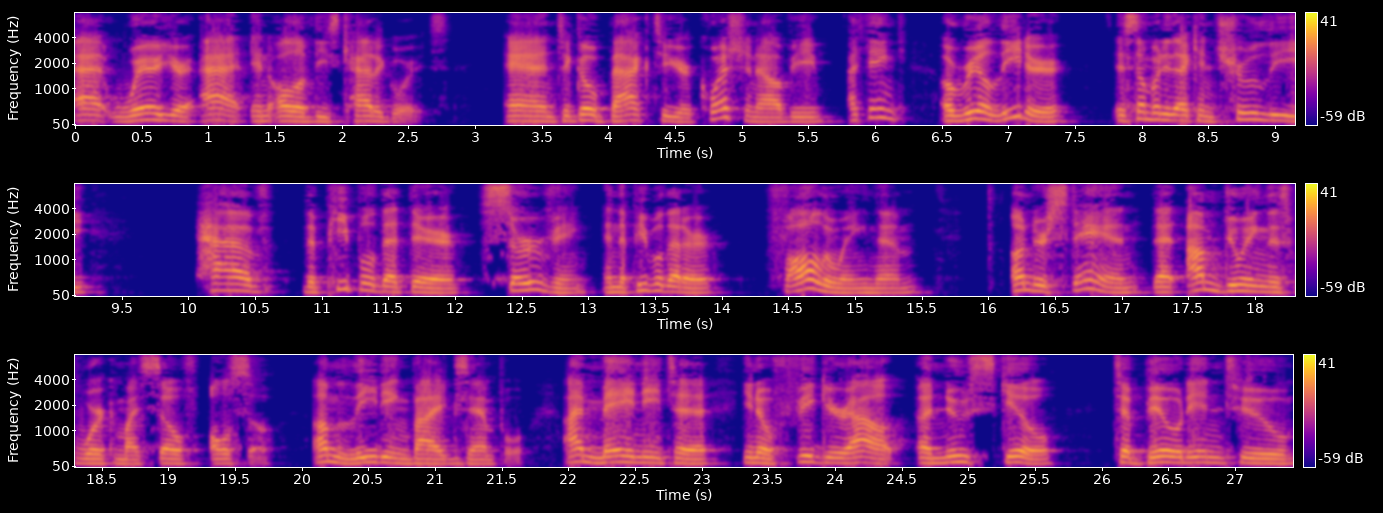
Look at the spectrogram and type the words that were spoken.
at where you're at in all of these categories. And to go back to your question, Alvey, I think a real leader is somebody that can truly have the people that they're serving and the people that are following them understand that I'm doing this work myself also. I'm leading by example. I may need to, you know, figure out a new skill to build into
